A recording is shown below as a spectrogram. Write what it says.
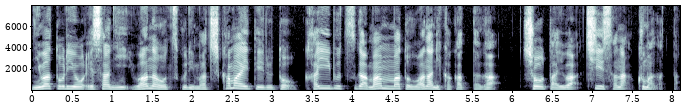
鶏を餌に罠を作り待ち構えていると怪物がまんまと罠にかかったが正体は小さな熊だった。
